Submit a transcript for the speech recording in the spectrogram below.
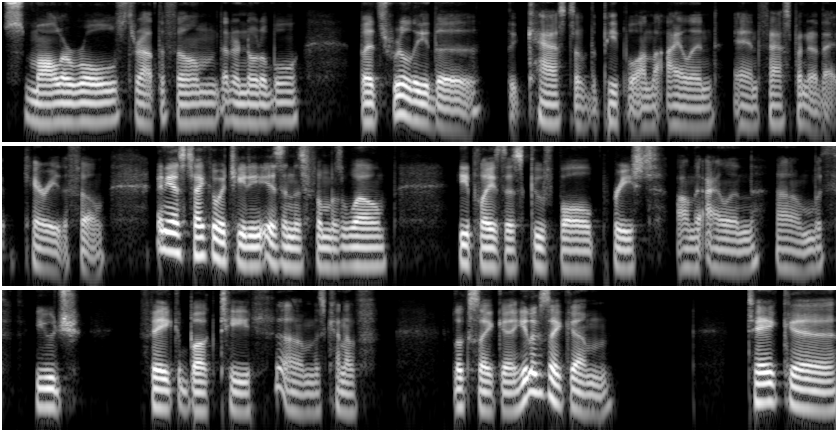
smaller roles throughout the film that are notable, but it's really the the cast of the people on the island and Fassbender that carry the film. And yes, Taika Waititi is in this film as well. He plays this goofball priest on the island um, with huge fake buck teeth. Um, this kind of looks like uh, he looks like um take uh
